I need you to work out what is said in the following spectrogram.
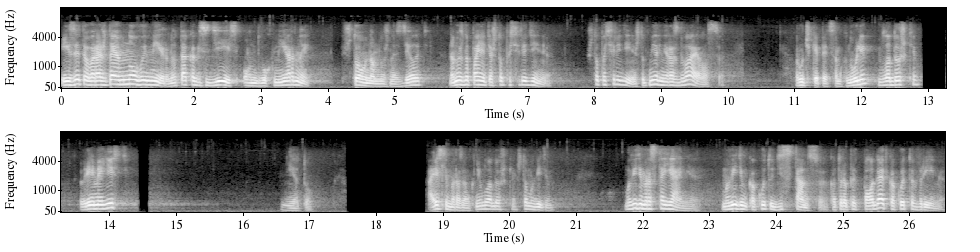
И из этого рождаем новый мир. Но так как здесь он двухмерный, что нам нужно сделать? Нам нужно понять, а что посередине? Что посередине? Чтобы мир не раздваивался. Ручки опять сомкнули в ладошки. Время есть? Нету. А если мы разомкнем ладошки, что мы видим? Мы видим расстояние, мы видим какую-то дистанцию, которая предполагает какое-то время,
